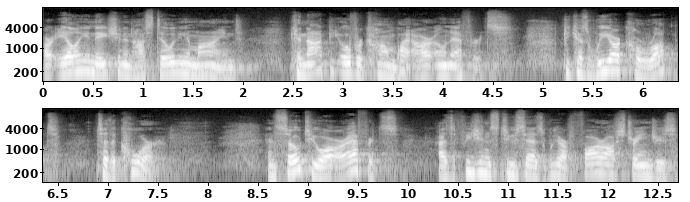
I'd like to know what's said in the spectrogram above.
Our alienation and hostility of mind cannot be overcome by our own efforts because we are corrupt to the core. And so too are our efforts. As Ephesians 2 says, we are far off strangers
